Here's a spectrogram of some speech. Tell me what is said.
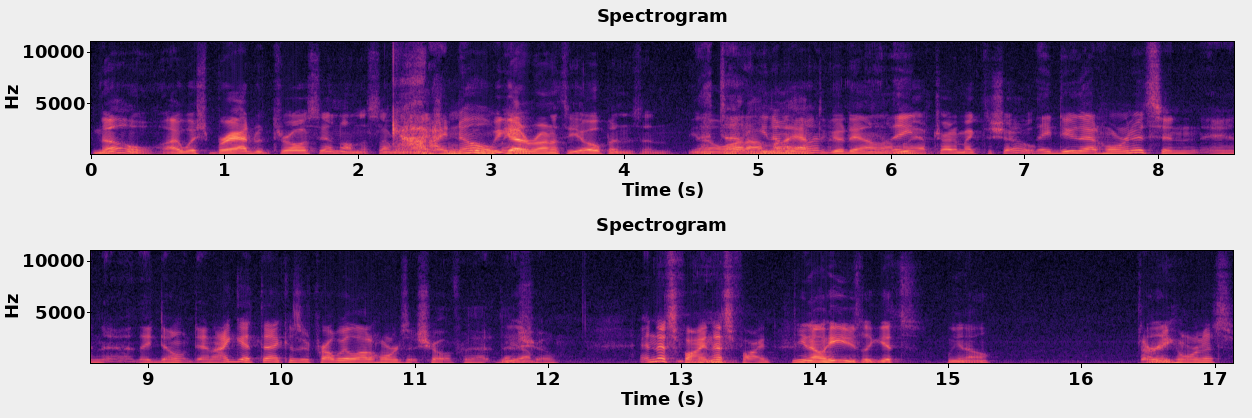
No, I wish Brad would throw us in on the summer. God, I know, We got to run at the opens, and you know That, what? I'm you gonna have to go down. and I'm gonna have to try to make the show. They do that Hornets, and and uh, they don't. And I get that because there's probably a lot of Hornets that show up for that that Yep. show, and that's fine. That's fine. you know, he usually gets. You know, Thirty Hornets.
